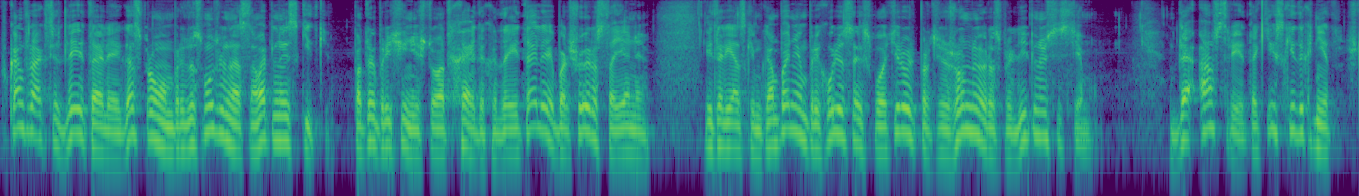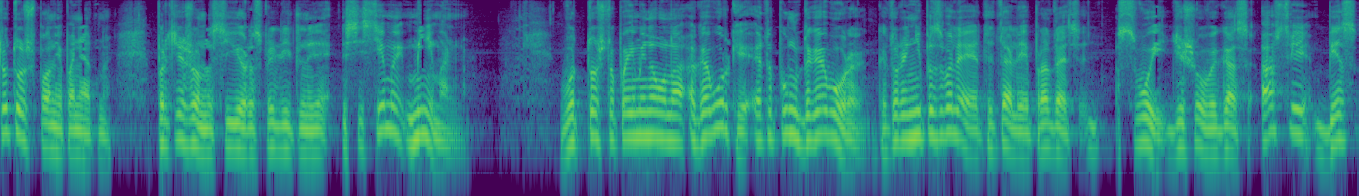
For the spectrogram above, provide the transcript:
В контракте для Италии «Газпромом» предусмотрены основательные скидки. По той причине, что от Хайдаха до Италии большое расстояние. Итальянским компаниям приходится эксплуатировать протяженную распределительную систему. Для Австрии таких скидок нет, что тоже вполне понятно. Протяженность ее распределительной системы минимальна. Вот то, что поименовано оговорки, это пункт договора, который не позволяет Италии продать свой дешевый газ Австрии без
